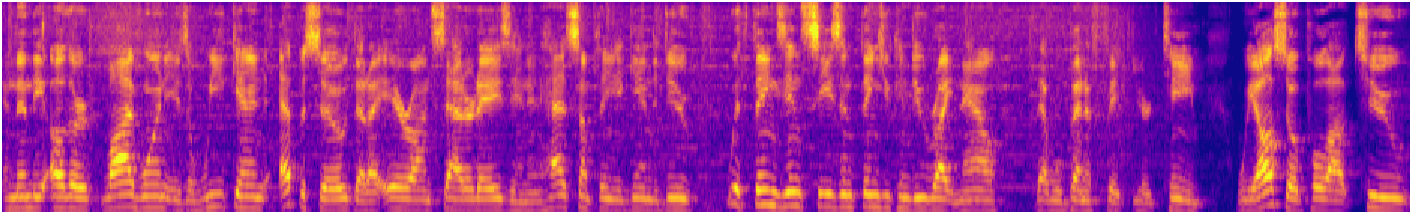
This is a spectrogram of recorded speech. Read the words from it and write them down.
And then the other live one is a weekend episode that I air on Saturdays, and it has something again to do with things in season, things you can do right now that will benefit your team. We also pull out two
